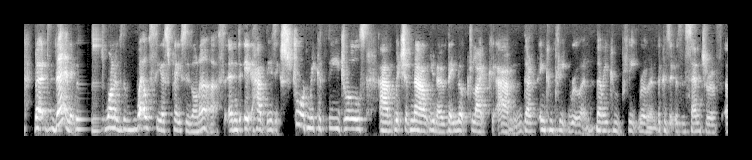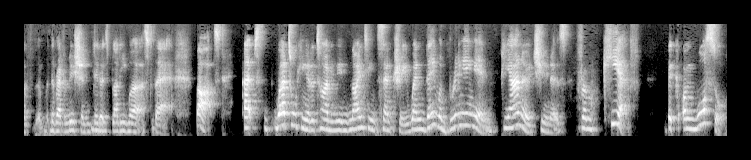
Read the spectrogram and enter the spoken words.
but then it was one of the wealthiest places on earth. And it had these extraordinary cathedrals, um, which have now, you know, they look like um, they're in complete ruin. They're in complete ruin because it was the center of, of the revolution did mm. its bloody worst there. But at, we're talking at a time in the 19th century when they were bringing in piano tuners from Kiev on Warsaw,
